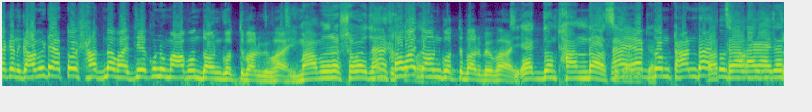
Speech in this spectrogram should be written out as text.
দেখেন গাভিটা এত স্বাদ না ভাই যে কোনো মা বোন দহন করতে পারবে ভাই। মা বোনরা সবাই দহন হ্যাঁ সবাই। দহন করতে পারবে ভাই। একদম ঠান্ডা আছে হ্যাঁ একদম ঠান্ডা বাচ্চা লাগাই দেন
